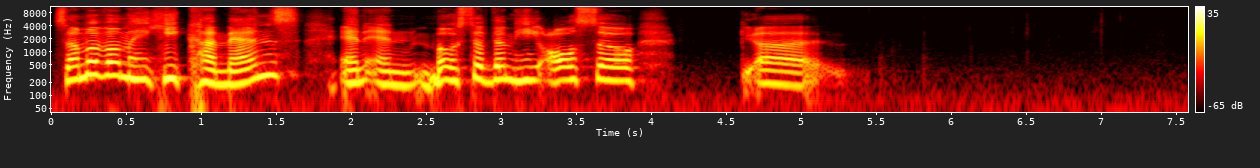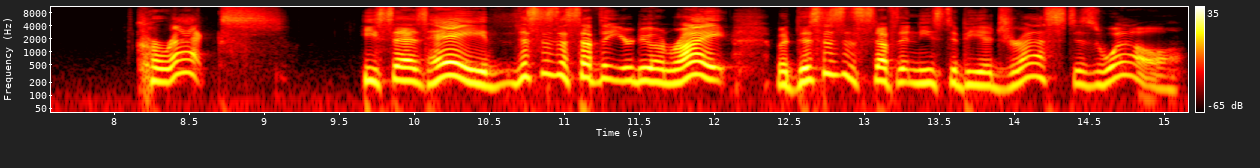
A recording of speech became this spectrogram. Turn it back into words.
Some of them he commends, and, and most of them he also uh, corrects. He says, hey, this is the stuff that you're doing right, but this is the stuff that needs to be addressed as well.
